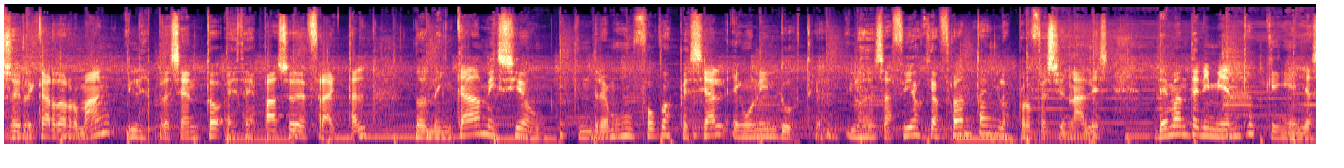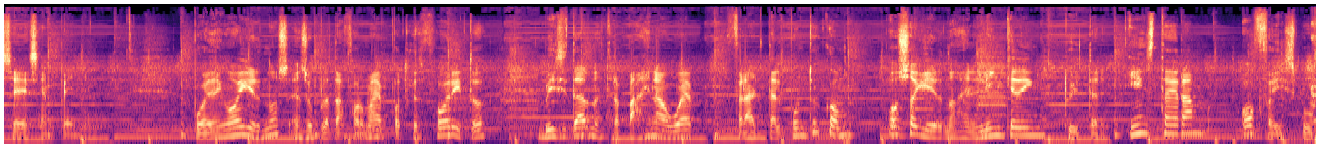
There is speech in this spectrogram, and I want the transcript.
Soy Ricardo Román y les presento este espacio de Fractal donde en cada misión tendremos un foco especial en una industria y los desafíos que afrontan los profesionales de mantenimiento que en ella se desempeñan. Pueden oírnos en su plataforma de podcast favorito, visitar nuestra página web fractal.com o seguirnos en LinkedIn, Twitter, Instagram o Facebook.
